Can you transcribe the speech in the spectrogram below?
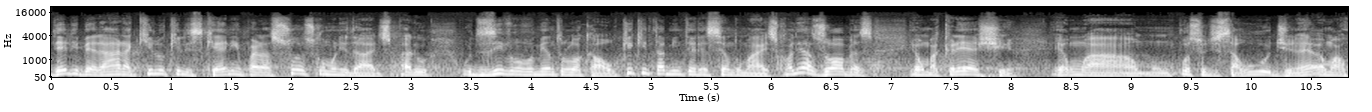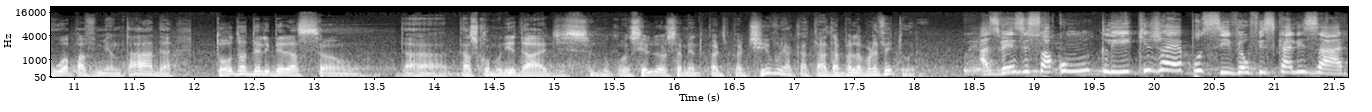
deliberar aquilo que eles querem para as suas comunidades, para o, desenvolvimento local. O que está me interessando mais? Quais é as obras? É uma creche? É uma, um posto de saúde? Né? É uma rua pavimentada? Toda a deliberação da, das comunidades no Conselho de Orçamento Participativo é acatada pela Prefeitura. Às vezes, só com um clique já é possível fiscalizar.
